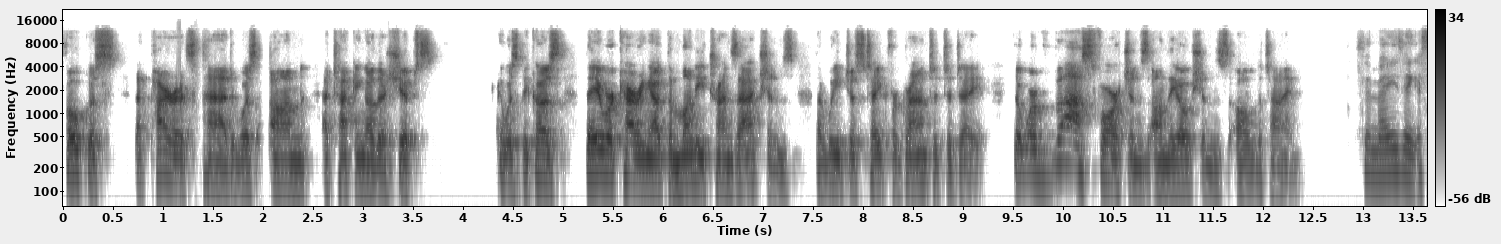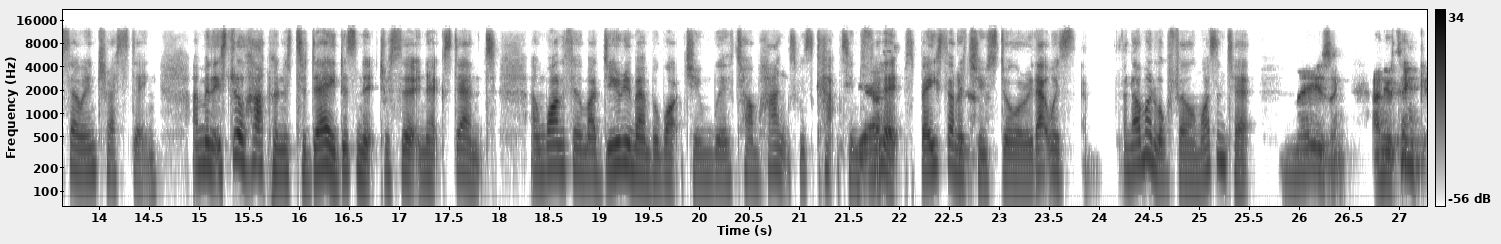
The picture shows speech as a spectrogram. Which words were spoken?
focus that pirates had was on attacking other ships it was because they were carrying out the money transactions that we just take for granted today. There were vast fortunes on the oceans all the time. It's amazing. It's so interesting. I mean, it still happens today, doesn't it, to a certain extent? And one film I do remember watching with Tom Hanks was Captain yeah. Phillips, based on a true story. That was a phenomenal film, wasn't it? Amazing. And you think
